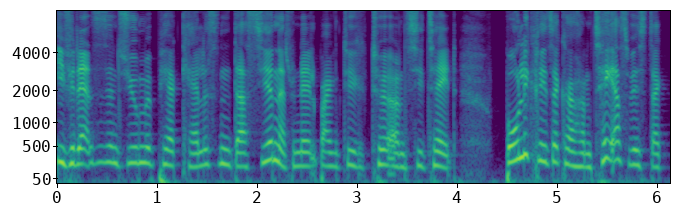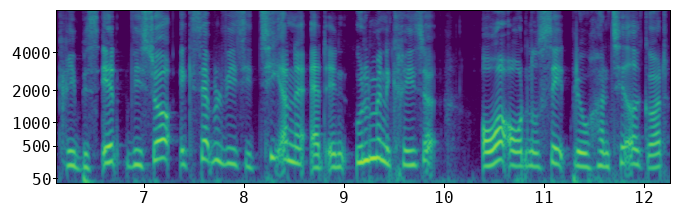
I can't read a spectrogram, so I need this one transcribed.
I Finansens interview med Per Kallesen, der siger Nationalbankdirektøren, citat, Boligkriser kan håndteres, hvis der gribes ind. Vi så eksempelvis i tierne, at en ulmende krise overordnet set blev håndteret godt.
